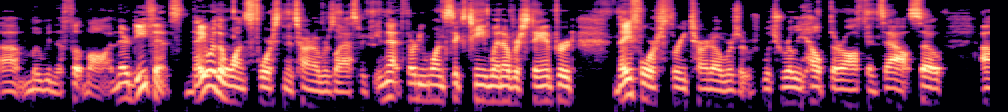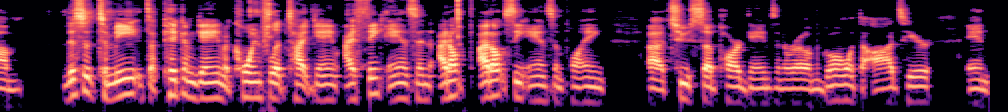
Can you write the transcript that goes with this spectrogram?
uh, moving the football. And their defense, they were the ones forcing the turnovers last week. In that 31 16 win over Stamford, they forced three turnovers, which really helped their offense out. So, um, this is to me, it's a pick 'em game, a coin flip type game. I think Anson. I don't. I don't see Anson playing uh, two subpar games in a row. I'm going with the odds here, and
